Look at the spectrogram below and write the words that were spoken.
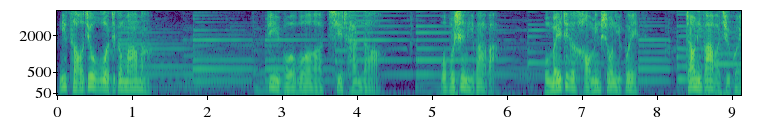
你早就无我这个妈妈。毕伯伯气颤道：“我不是你爸爸，我没这个好命受你跪，找你爸爸去跪。”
